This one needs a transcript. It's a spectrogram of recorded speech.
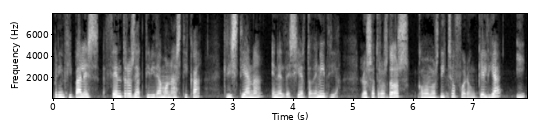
principales centros de actividad monástica cristiana en el desierto de Nitria. Los otros dos, como hemos dicho, fueron Kelia y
